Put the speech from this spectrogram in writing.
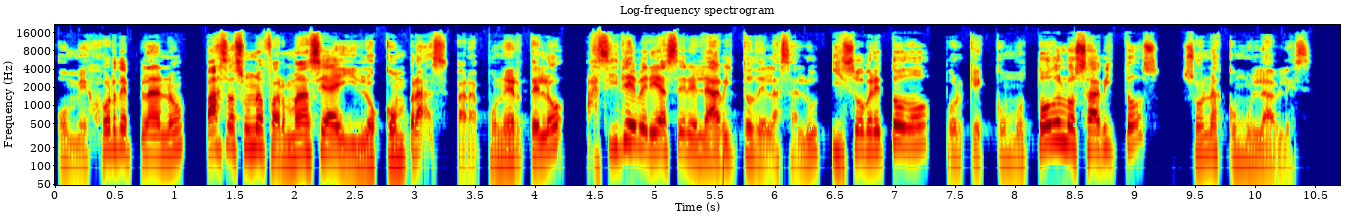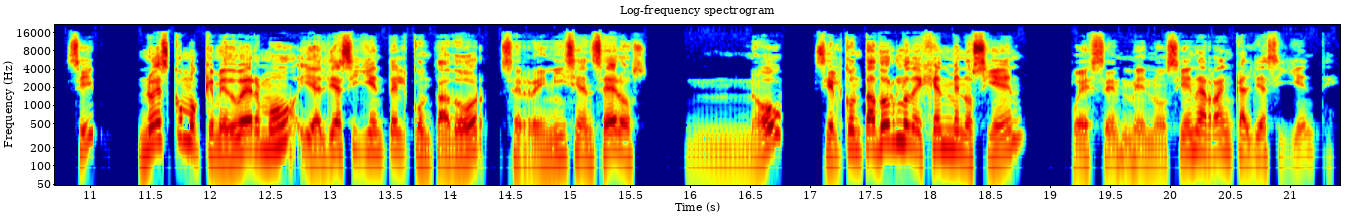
o mejor de plano, pasas una farmacia y lo compras para ponértelo, así debería ser el hábito de la salud. Y sobre todo porque como todos los hábitos, son acumulables. ¿Sí? No es como que me duermo y al día siguiente el contador se reinicia en ceros. No. Si el contador lo dejé en menos 100, pues en menos 100 arranca al día siguiente.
